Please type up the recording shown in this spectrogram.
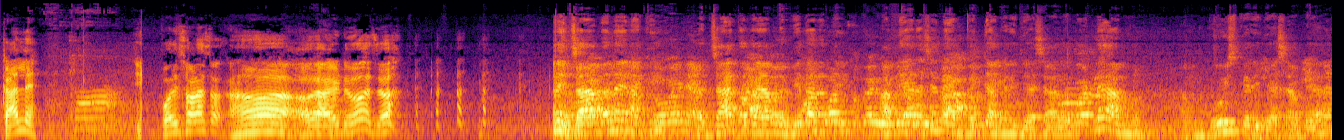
કાલે? પોલીસવાળા છો? હા હવે આઈડો જો ચા બનાવી નાખી. ચા તો કઈ આપણે પીતા નથી. આપણે યાર છે ને ગજ્જા કરી ગયા છે આ લોકો એટલે આમ આમ ઘૂસ કરી ગયા છે આપણે યાર.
